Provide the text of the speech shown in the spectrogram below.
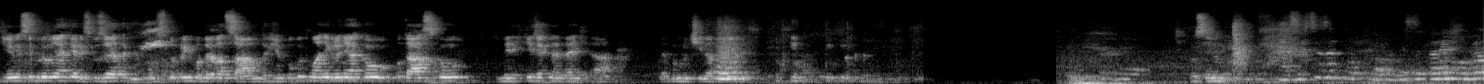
Že jestli budou nějaké diskuze, tak moc dobrý moderovat sám, takže pokud má někdo nějakou otázku, mi ti řekne teď a nebo mlučí na to. Prosím. Já se chci zeptat, vy jste tady mluvil,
